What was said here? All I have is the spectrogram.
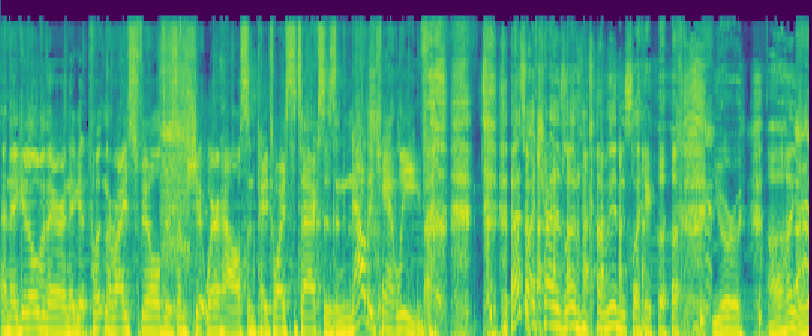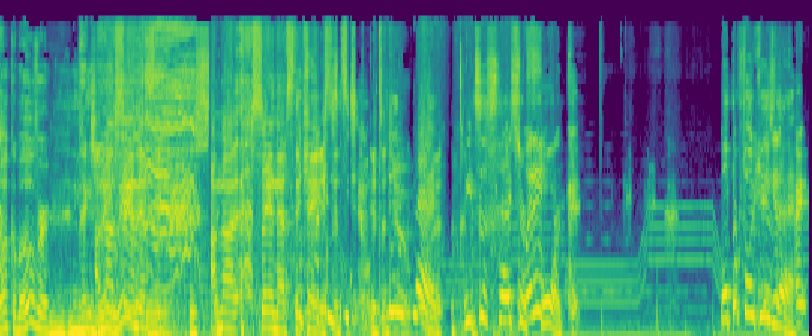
And they get over there and they get put in the rice field or some shit warehouse and pay twice the taxes, and now they can't leave. That's why China's letting them come in. It's like you're uh huh, you're welcome over. Like, I'm not saying leaving. that's the, I'm not saying that's the case. It's it's a joke. That? but- It's a slicer What it- fork. What the fuck is You're- that? are-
